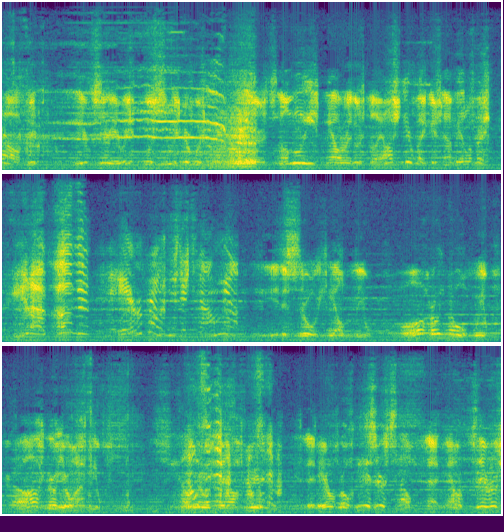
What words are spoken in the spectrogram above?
nou fit. Hier zie je weer, was je weer was. Er is nog niet iets meer in de stil. Als je bij is naar willen Nou,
